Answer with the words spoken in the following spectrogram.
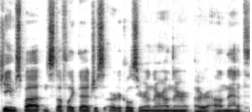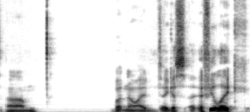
GameSpot and stuff like that. Just articles here and there on there or on that. Um, but no, I I guess I feel like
